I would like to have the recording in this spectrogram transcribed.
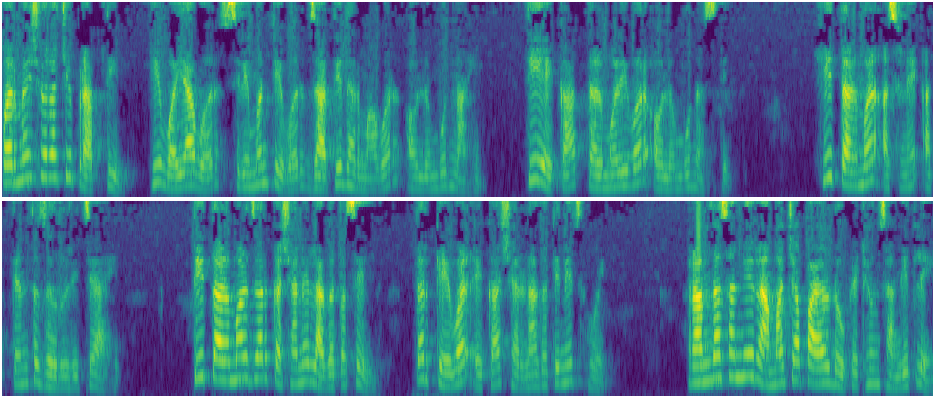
परमेश्वराची प्राप्ती ही वयावर श्रीमंतीवर जातीधर्मावर अवलंबून नाही. ती एका तळमळीवर अवलंबून असते. ही तळमळ असणे अत्यंत जरुरीचे आहे. ती तळमळ जर कशाने लागत असेल तर केवळ एका शरणागतीनेच होय. रामदासांनी रामाच्या पायावर डोके ठेवून सांगितले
